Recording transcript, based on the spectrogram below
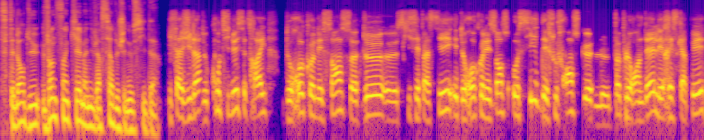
C'était lors du 25e anniversaire du génocide. Il s'agit là de continuer ce travail de reconnaissance de euh, ce qui s'est passé et de reconnaissance aussi des souffrances que le peuple rwandais, les rescapés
